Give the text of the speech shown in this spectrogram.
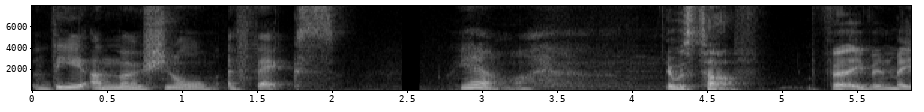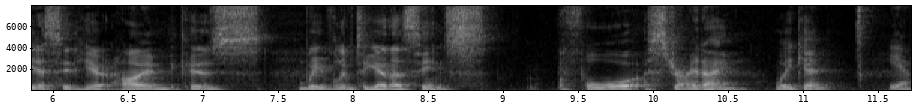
the emotional effects. Yeah, It was tough for even me to sit here at home because we've lived together since before Australia Day weekend. yeah,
